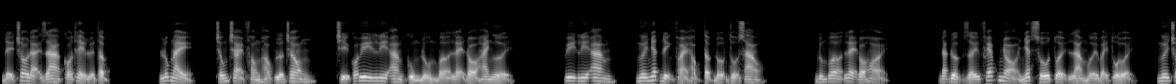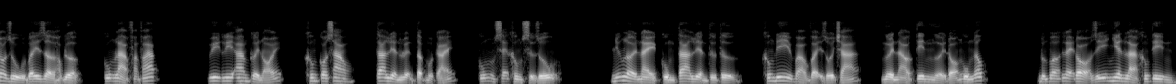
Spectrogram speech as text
để cho đại gia có thể luyện tập. Lúc này chống trải phòng học lớn trong chỉ có William cùng đùm bờ lẹ đỏ hai người. William, ngươi nhất định phải học tập độn thổ sao? Đùm bờ lẹ đỏ hỏi đạt được giấy phép nhỏ nhất số tuổi là mười bảy tuổi, ngươi cho dù bây giờ học được, cũng là pháp pháp. William cười nói, không có sao, ta liền luyện tập một cái, cũng sẽ không sử dụng. Những lời này cùng ta liền từ từ, không đi vào vậy dối trá, người nào tin người đó ngu ngốc. Đùm bợ lẹ đỏ dĩ nhiên là không tin,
